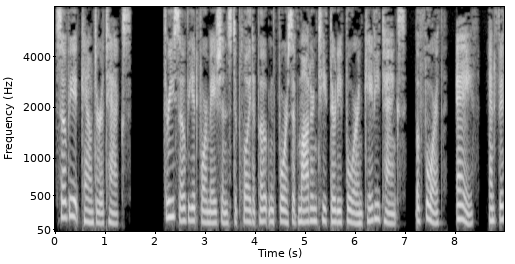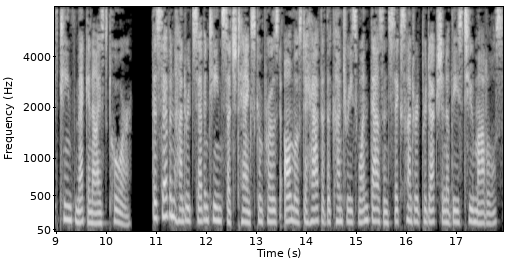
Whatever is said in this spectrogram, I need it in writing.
Soviet counterattacks. Three Soviet formations deployed a potent force of modern T-34 and KV tanks, the 4th, 8th, and 15th Mechanized Corps. The 717 such tanks composed almost a half of the country's 1,600 production of these two models.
